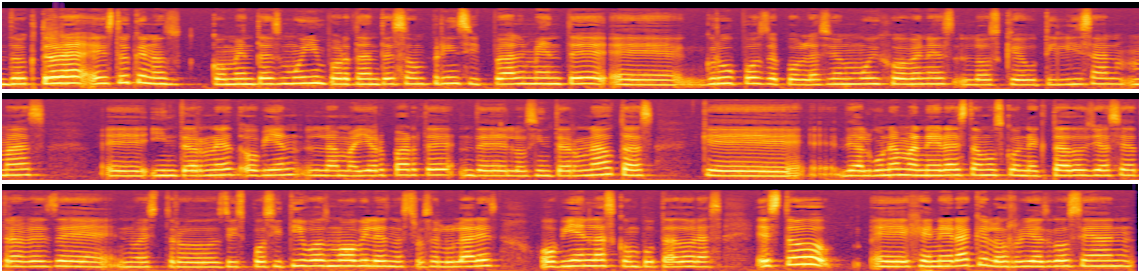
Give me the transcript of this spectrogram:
Doctora, esto que nos comenta es muy importante. Son principalmente eh, grupos de población muy jóvenes los que utilizan más eh, Internet o bien la mayor parte de los internautas que de alguna manera estamos conectados ya sea a través de nuestros dispositivos móviles, nuestros celulares o bien las computadoras. Esto eh, genera que los riesgos sean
